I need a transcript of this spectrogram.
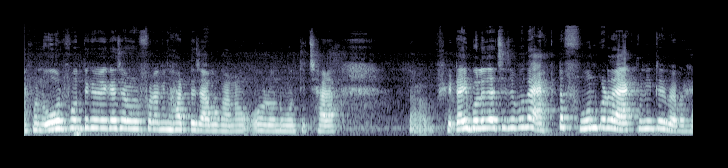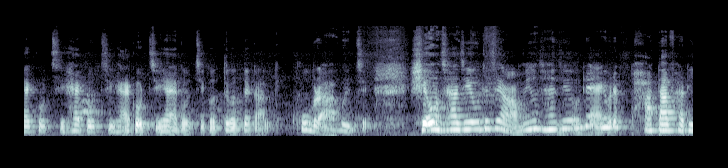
এখন ওর ফোন থেকে হয়ে গেছে ওর ফোন আমি ঘাটতে যাব কেন? ওর অনুমতি ছাড়া। সেটাই বলে যাচ্ছে যে বোধহয় একটা ফোন করে এক মিনিটের ব্যাপার হ্যাঁ করছি হ্যাঁ করছি হ্যাঁ করছি হ্যাঁ করছি, করতে করতে কালকে খুব রাগ হয়েছে। সেও ঝাঁঝিয়ে উঠেছে, আমিও ঝাঁঝিয়ে উঠে একেবারে ফাটাফাটি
